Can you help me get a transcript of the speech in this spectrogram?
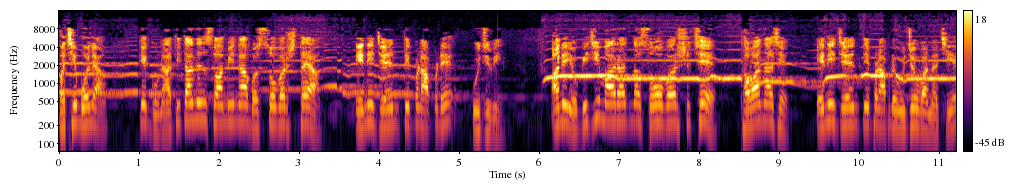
પછી બોલ્યા કે ગુણાતીતાનંદ સ્વામીના બસો વર્ષ થયા, એની જયંતિ પણ આપણે ઉજવી. અને યોગીજી મહારાજના સો વર્ષ છે, થવાના છે. એની જયંતિ પણ આપણે ઉજવવાના છીએ.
